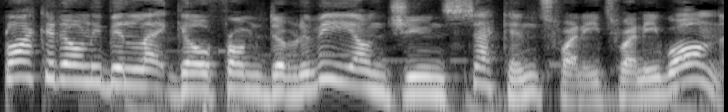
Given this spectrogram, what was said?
Black had only been let go from WWE on June 2nd, 2021.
